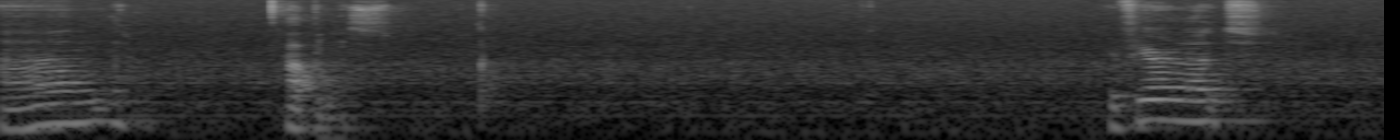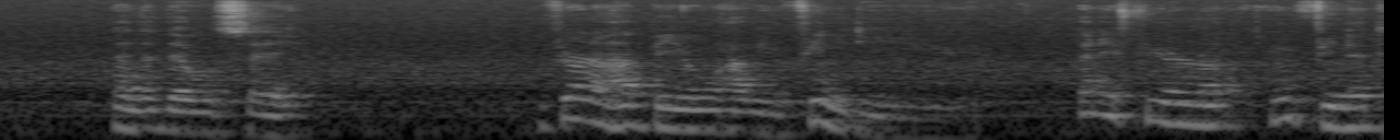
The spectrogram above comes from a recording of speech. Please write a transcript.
and happiness if you're not then they will say if you're not happy you will have infinity. Then if you're not infinite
